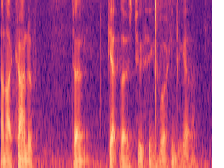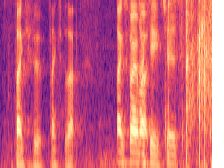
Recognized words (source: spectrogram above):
and I kind of don't get those two things working together. Thank you for, thank you for that. Thanks very much. Thank you. Cheers.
